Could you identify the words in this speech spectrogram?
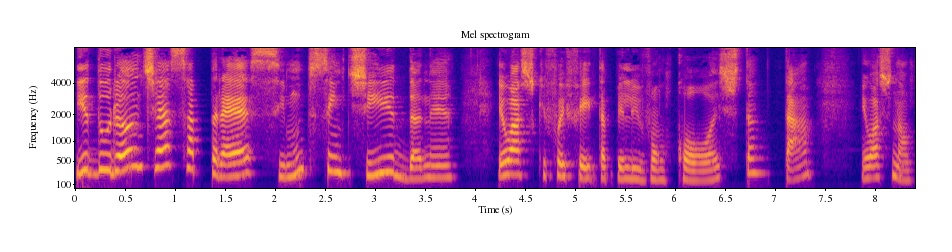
e durante essa prece muito sentida, né? Eu acho que foi feita pelo Ivon Costa, tá? Eu acho não,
